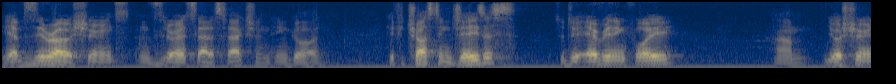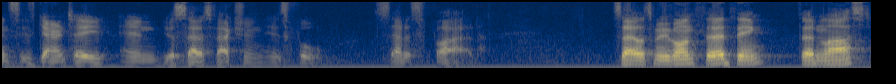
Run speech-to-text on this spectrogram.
You have zero assurance and zero satisfaction in God. If you trust in Jesus to do everything for you, um, your assurance is guaranteed and your satisfaction is full. Satisfied. So let's move on. Third thing, third and last,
